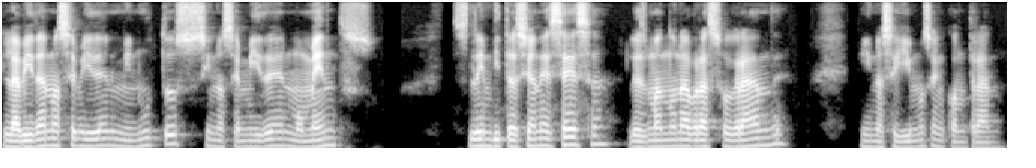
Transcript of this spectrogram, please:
La vida no se mide en minutos, sino se mide en momentos. la invitación es esa. Les mando un abrazo grande y nos seguimos encontrando.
